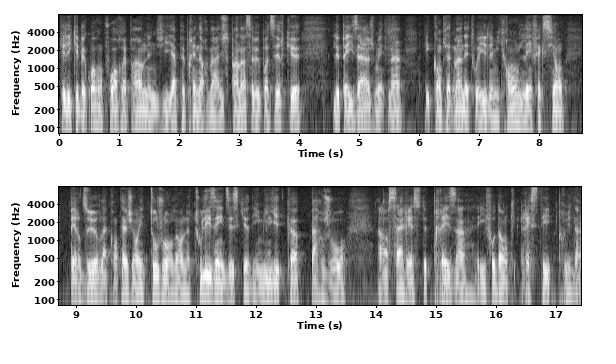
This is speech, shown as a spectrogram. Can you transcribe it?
que les Québécois vont pouvoir reprendre une vie à peu près normale. Cependant, ça ne veut pas dire que le paysage maintenant est complètement nettoyé de l'Omicron. L'infection perdure, la contagion est toujours là. On a tous les indices qu'il y a des milliers de cas par jour. Alors, ça reste présent et il faut donc rester prudent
